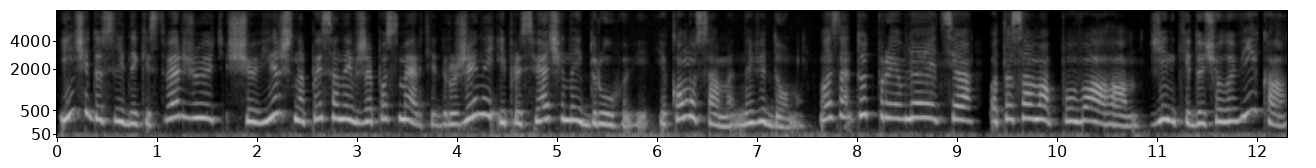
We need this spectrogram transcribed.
Інші дослідники стверджують, що вірш написаний вже по смерті дружини і присвячений другові, якому саме невідомо. Власне, тут проявляється ота сама повага жінки до чоловіка,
